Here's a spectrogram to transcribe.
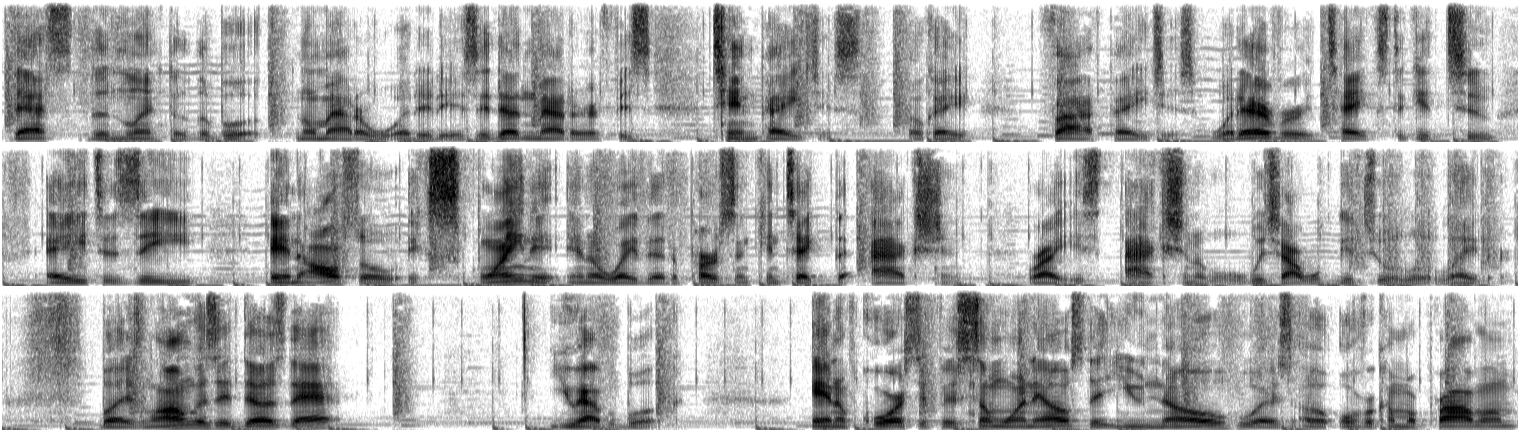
That's the length of the book, no matter what it is. It doesn't matter if it's 10 pages, okay, five pages, whatever it takes to get to A to Z, and also explain it in a way that a person can take the action, right? It's actionable, which I will get to a little later. But as long as it does that, you have a book. And of course, if it's someone else that you know who has uh, overcome a problem,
